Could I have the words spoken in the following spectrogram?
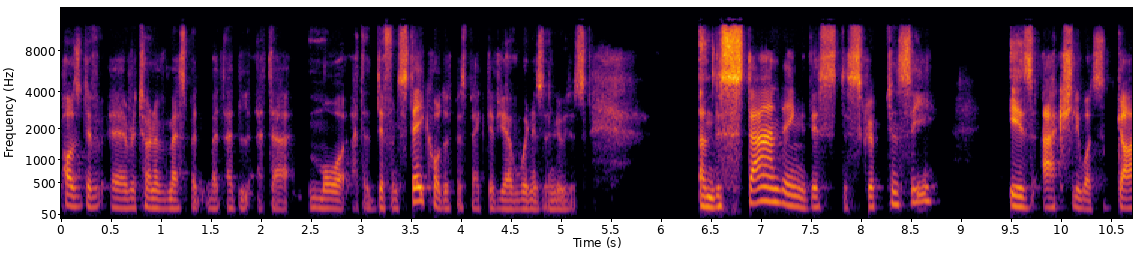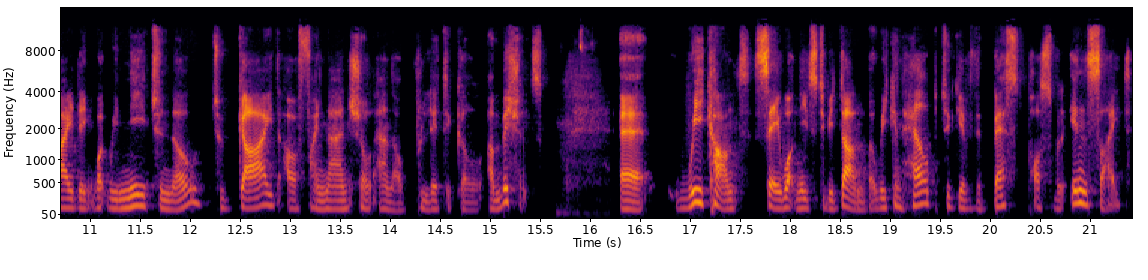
positive uh, return of investment, but at, at a more at a different stakeholder perspective, you have winners and losers. Understanding this discrepancy is actually what's guiding what we need to know to guide our financial and our political ambitions. Uh, we can't say what needs to be done, but we can help to give the best possible insight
